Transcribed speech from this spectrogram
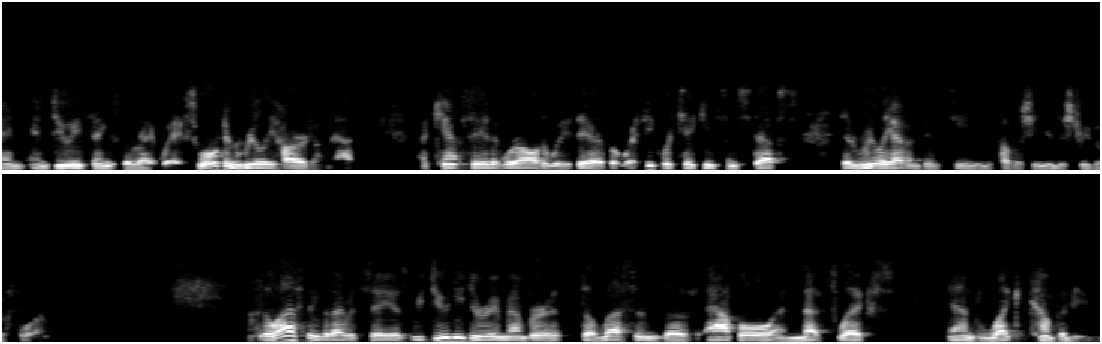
and, and doing things the right way. So we're working really hard on that. I can't say that we're all the way there, but I think we're taking some steps that really haven't been seen in the publishing industry before. The last thing that I would say is we do need to remember the lessons of Apple and Netflix and like companies.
